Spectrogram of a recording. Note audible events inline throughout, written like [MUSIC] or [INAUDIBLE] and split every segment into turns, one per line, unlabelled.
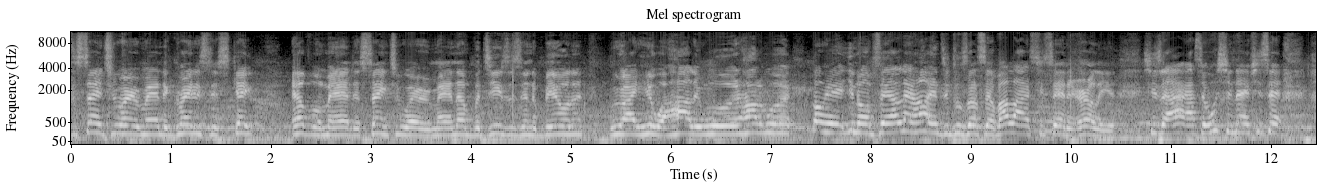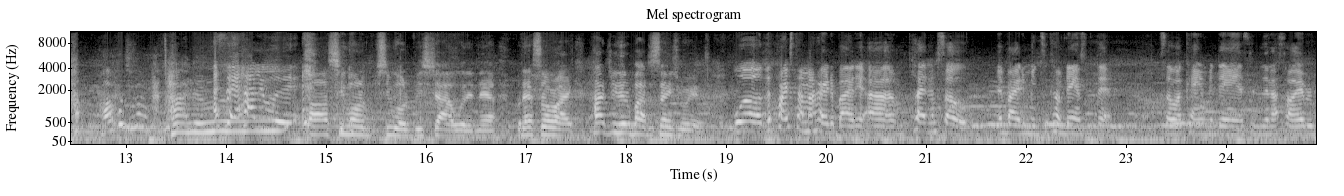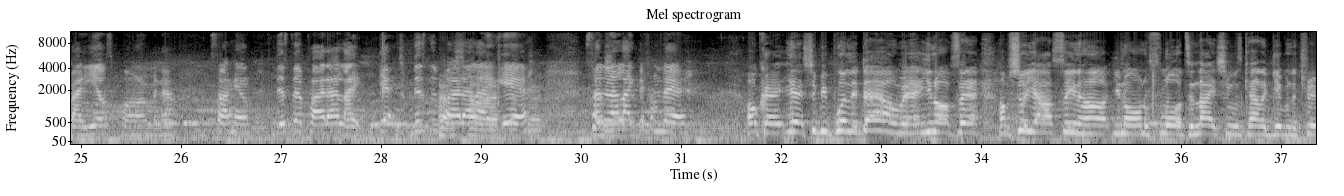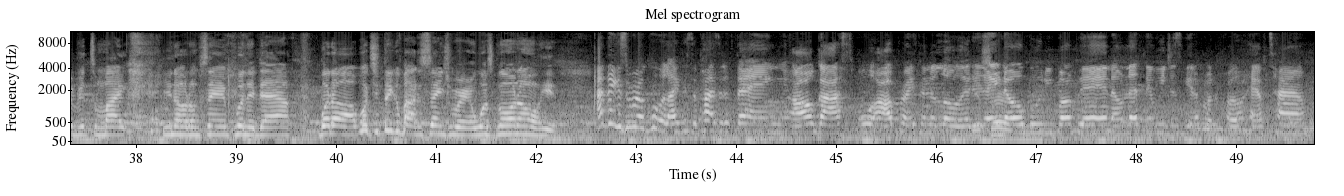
Saintuary, man. The greatest escape ever, man. The Saintuary, man. Nothing but Jesus in the building. We right here with Hollywood. Hollywood, go ahead. You know what I'm saying? I let her introduce herself. I lied. She said it earlier. She said, I, I said, what's your name? She said, how, how what's your name? Hollywood.
I said Hollywood. [LAUGHS]
Oh, she want to she want to be shy with it now, but that's all right. How'd you hear about the Saintuary?
Well, the first time I heard about it, um, Platinum Soul invited me to come dance with them. So I came and danced, and then I saw everybody else perform, and I saw him. This is the part I like. Yeah, this is the part I [LAUGHS] like. Yeah. So then I liked it from there.
Okay, yeah, she be putting it down, man. You know what I'm saying? I'm sure y'all seen her, you know, on the floor tonight. She was kind of giving a tribute to Mike. You know what I'm saying? Putting it down. But uh, what you think about the Saintuary and what's going on here?
I think it's real cool. Like it's a positive thing. All gospel, all praising the Lord.
Yes,
it ain't
sir.
no booty bumping, no nothing. We just get up on the phone, have time,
